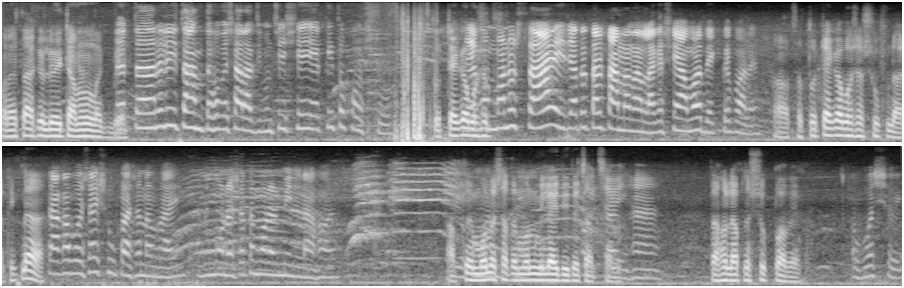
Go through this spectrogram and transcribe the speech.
মানে তাকে লই টানানো লাগবে। টানতে হবে সারা জীবন সেই একই তো কষ্ট। তো টাকা পয়সা মানুষ চাই যাতে তার টানা না লাগে সে আমরা দেখতে পারে। আচ্ছা তো টাকা পয়সা সুখ না ঠিক না? টাকা পয়সায় সুখ আসে না ভাই কিন্তু মনের সাথে মনের মিল না হয়। আপনি মনের সাথে মন মিলাই দিতে চাচ্ছেন। হ্যাঁ। তাহলে আপনি সুখ পাবেন। অবশ্যই।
